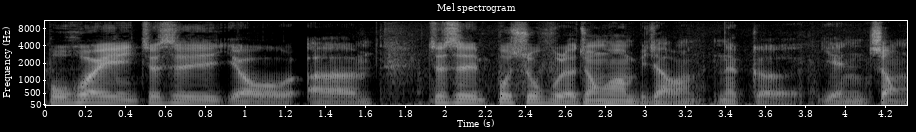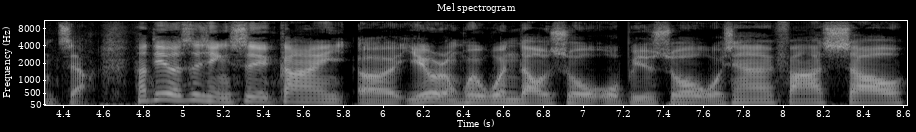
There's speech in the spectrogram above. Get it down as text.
不会就是有呃就是不舒服的状况比较那个严重这样。那第二个事情是，刚才呃也有人会问到说，我比如说我现在发烧，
